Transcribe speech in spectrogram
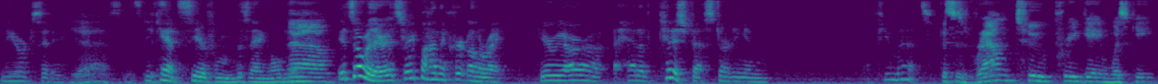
New York City. Yes. It's, You it's- can't see it from this angle. No. It's over there. It's right behind the curtain on the right. Here we are uh, ahead of Kiddush Fest starting in a few minutes. This is round two pre-game whiskey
